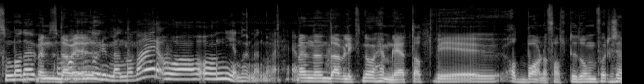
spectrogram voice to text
Som både, som både nordmenn må være, og, og, nye nordmenn må være. Ja. Men det er vel ikke noe hemmelighet at, vi, at barnefattigdom f.eks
